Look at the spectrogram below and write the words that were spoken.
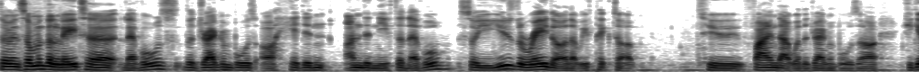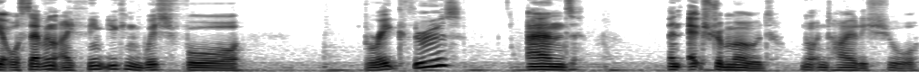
So in some of the later levels, the Dragon Balls are hidden underneath the level. So you use the radar that we've picked up to find out where the Dragon Balls are. If you get all seven, I think you can wish for breakthroughs and an extra mode. Not entirely sure.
